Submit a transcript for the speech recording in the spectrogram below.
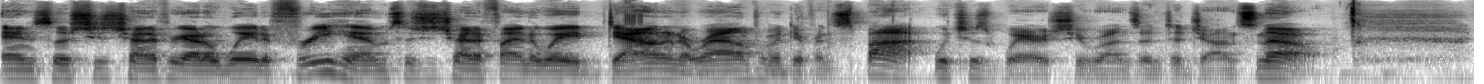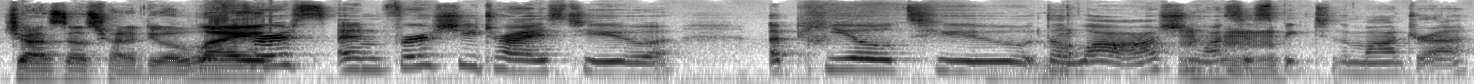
And so she's trying to figure out a way to free him. So she's trying to find a way down and around from a different spot, which is where she runs into Jon Snow. Jon Snow's trying to do a light. First and first, she tries to appeal to the law. She wants Mm-hmm. to speak to the Maudra,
